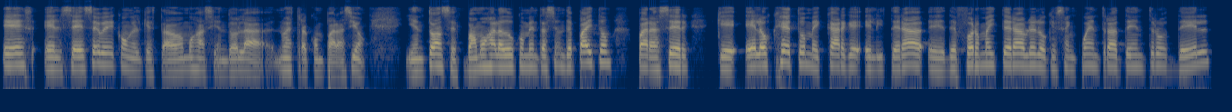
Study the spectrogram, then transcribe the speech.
es el CSV con el que estábamos haciendo la, nuestra comparación. Y entonces vamos a la documentación de Python para hacer que el objeto me cargue el eh, de forma iterable lo que se encuentra dentro del,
